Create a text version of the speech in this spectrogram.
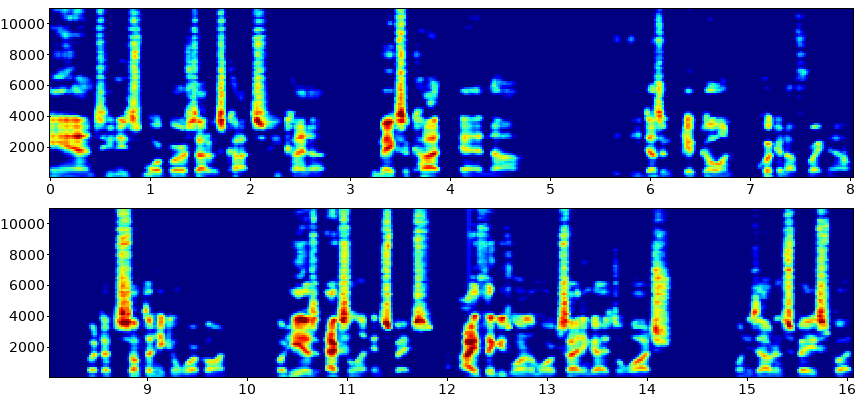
and he needs more burst out of his cuts. He kind of he makes a cut and uh, he doesn't get going quick enough right now, but that's something he can work on. But he is excellent in space. I think he's one of the more exciting guys to watch when he's out in space, but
